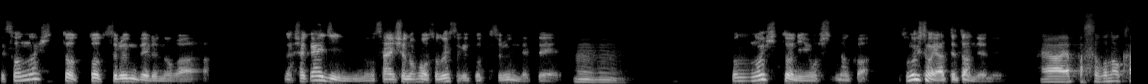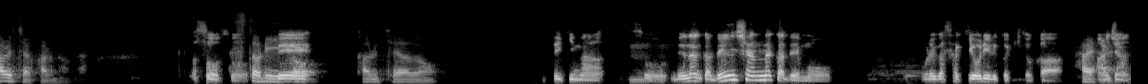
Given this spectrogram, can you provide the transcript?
でその人とつるんでるのが、社会人の最初の方、その人結構つるんでて、うん。うんうん。その人におし、なんか、その人がやってたんだよね。いややっぱそこのカルチャーからなんだ。あそうそう。ストリーでトカルチャーの。的な、うんそう。で、なんか電車の中でも、俺が先降りるときとか、はいはいはいあれじゃん。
